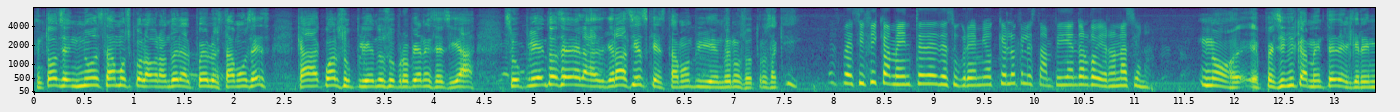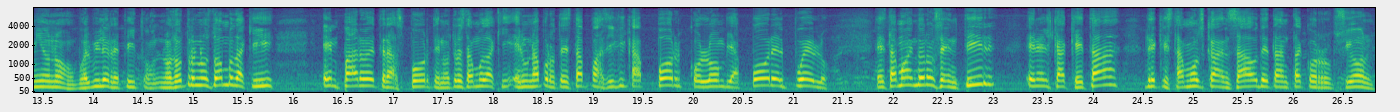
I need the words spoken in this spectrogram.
Entonces no estamos colaborándole al pueblo, estamos es cada cual supliendo su propia necesidad, supliéndose de las gracias que estamos viviendo nosotros aquí. Específicamente desde su gremio, ¿qué es lo que le están pidiendo al gobierno nacional? No, específicamente del gremio no, vuelvo y le repito, nosotros no estamos aquí en paro de transporte, nosotros estamos aquí en una protesta pacífica por Colombia, por el pueblo. Estamos haciéndonos sentir en el Caquetá de que estamos cansados de tanta corrupción,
